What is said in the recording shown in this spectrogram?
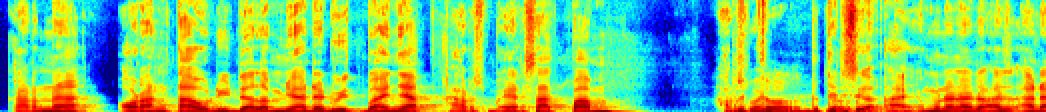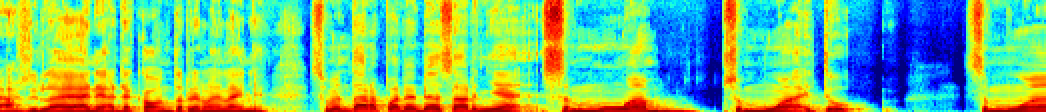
Karena orang tahu di dalamnya ada duit banyak, harus bayar satpam. Harus Betul, betul. Jadi ah, kemudian ada, ada harus dilayani, ada counter dan lain-lainnya. Sementara pada dasarnya semua semua itu semua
